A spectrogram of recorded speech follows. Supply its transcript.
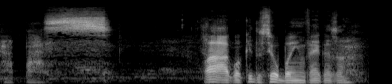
Rapaz. A água aqui do seu banho, Vegas, ó.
